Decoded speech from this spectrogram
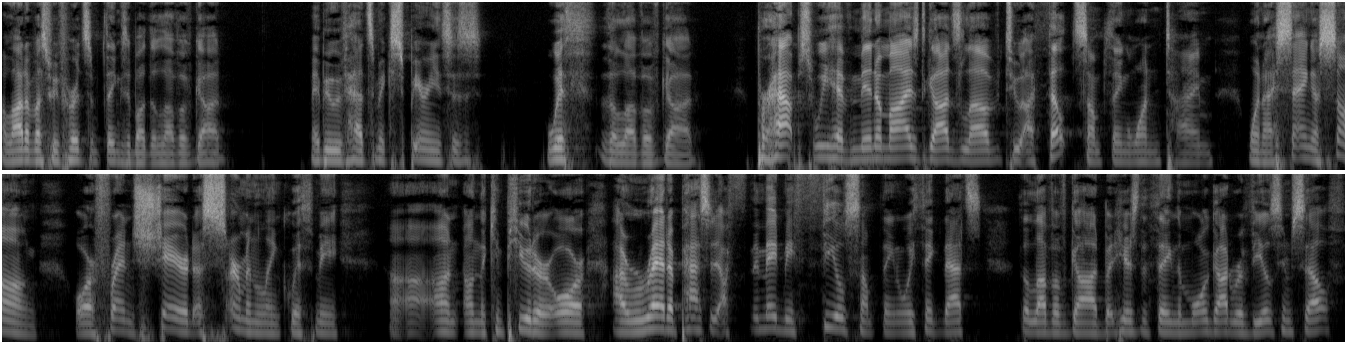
A lot of us, we've heard some things about the love of God. Maybe we've had some experiences with the love of God. Perhaps we have minimized God's love to, I felt something one time when I sang a song or a friend shared a sermon link with me uh, uh on, on the computer or I read a passage, it made me feel something. We think that's the love of God. But here's the thing the more God reveals himself,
